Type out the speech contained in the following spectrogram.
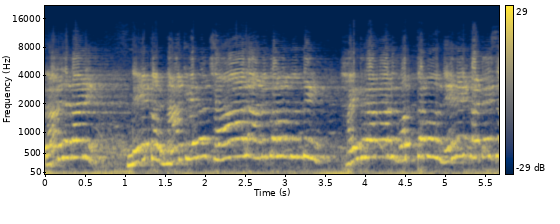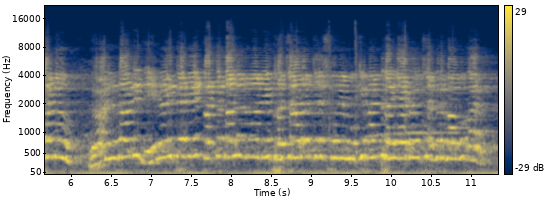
రాజధాని నేను నాకేదో చాలా అనుభవం ఉంది. హైదరాబాద్ మొత్తము నేనే కట్టేశాను. రాజధాని నేనైతేనే కట్టగలను అని ప్రచారం చేసుకునే ముఖ్యమంత్రి అయ్యాడు చంద్రబాబు గారు.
